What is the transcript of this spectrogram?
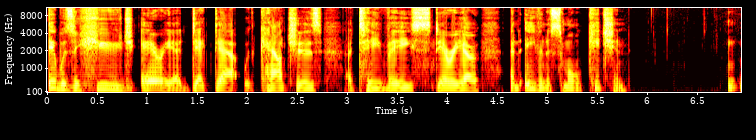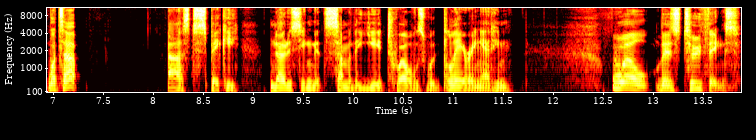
It was a huge area decked out with couches, a TV, stereo, and even a small kitchen. What's up? asked Specky, noticing that some of the Year 12s were glaring at him. Well, there's two things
